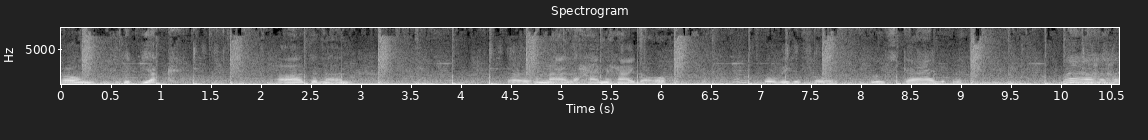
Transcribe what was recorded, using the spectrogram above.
con dịch vật Đó cho nên Trời hôm nay là 22 độ Oh beautiful Blue sky at it. Wow.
